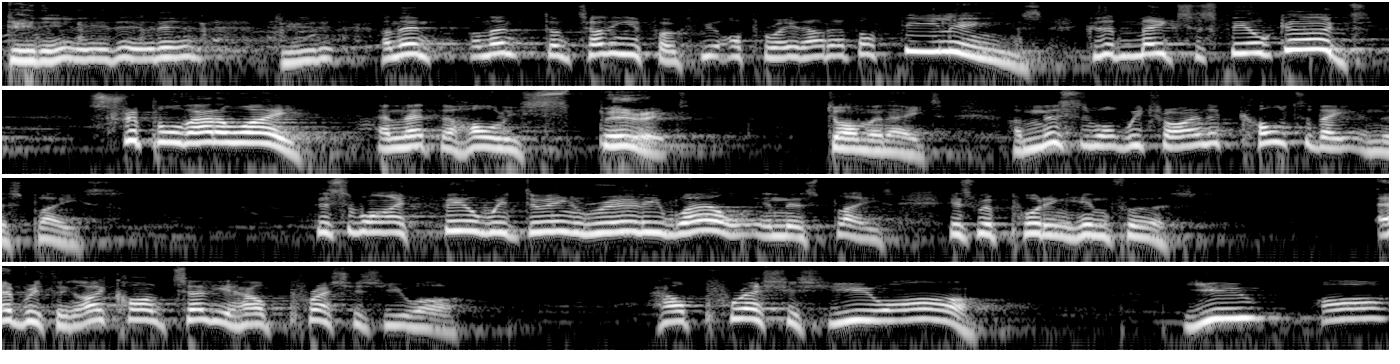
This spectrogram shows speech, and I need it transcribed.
Do-do-do-do-do. And then, and then I'm telling you, folks, we operate out of our feelings because it makes us feel good. Strip all that away and let the Holy Spirit dominate. And this is what we're trying to cultivate in this place. This is why I feel we're doing really well in this place, is we're putting him first. Everything. I can't tell you how precious you are. How precious you are. You are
